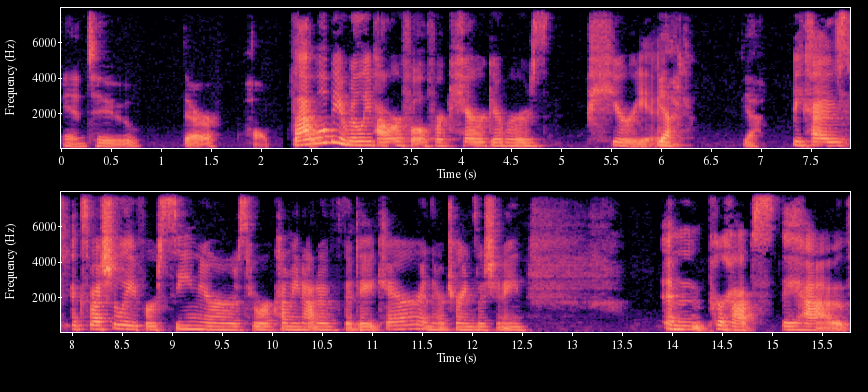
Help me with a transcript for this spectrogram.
into their home. That will be really powerful for caregivers, period. Yeah because especially for seniors who are coming out of the daycare and they're transitioning and perhaps they have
